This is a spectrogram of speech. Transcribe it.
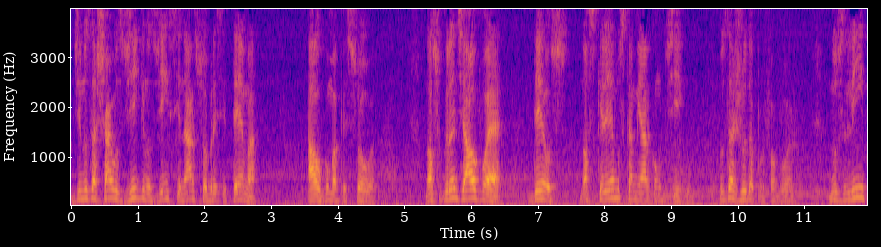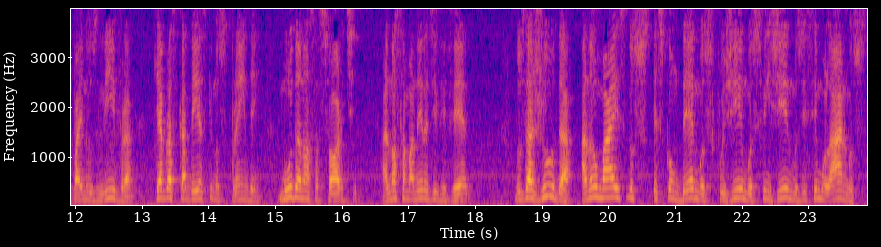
de nos acharmos dignos de ensinar sobre esse tema a alguma pessoa. Nosso grande alvo é: Deus, nós queremos caminhar contigo. Nos ajuda, por favor. Nos limpa e nos livra, quebra as cadeias que nos prendem, muda a nossa sorte, a nossa maneira de viver nos ajuda a não mais nos escondermos, fugirmos, fingirmos, dissimularmos.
